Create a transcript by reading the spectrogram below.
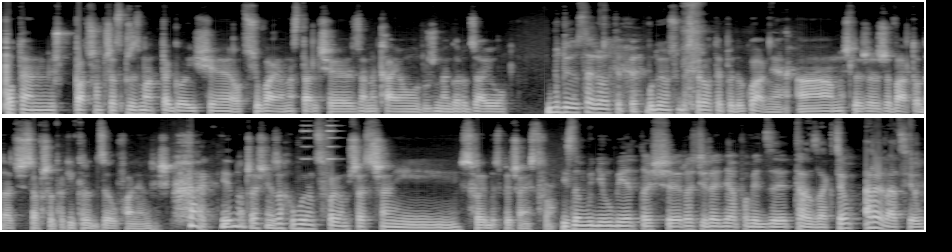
potem już patrzą przez pryzmat tego i się odsuwają na starcie, zamykają różnego rodzaju, Budują stereotypy. budują sobie stereotypy dokładnie, a myślę, że, że warto dać zawsze taki kredyt zaufania gdzieś. Tak. Jednocześnie zachowując swoją przestrzeń i swoje bezpieczeństwo. I znowu nieumiejętność rozdzielenia pomiędzy transakcją a relacją.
